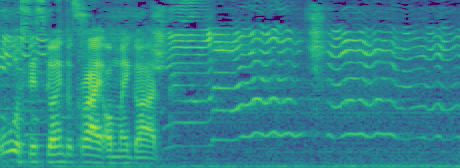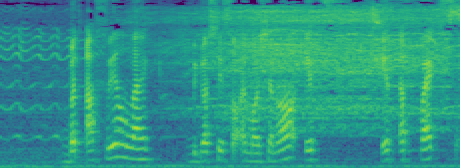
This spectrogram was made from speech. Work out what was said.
Ooh, she's going to cry. Oh my god. But I feel like because she's so emotional, it's it affects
